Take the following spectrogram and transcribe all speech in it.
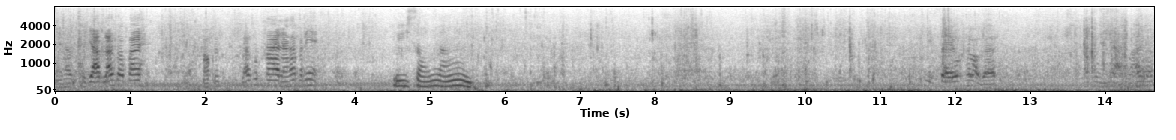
นี่ครับพยายามล้างต่อไปเอาไปล้างสุดท้ายนะครับวันนี้ มีสองหลัง ขีดใส่เข้ากันอยากร้ายครับ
